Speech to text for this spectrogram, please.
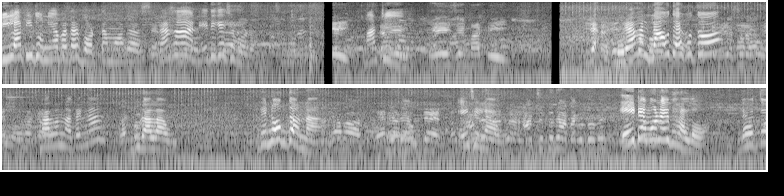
বিলাতি ধনিয়া পাতার ভর্তা মজা আছে। রাহান এদিকে এসে বড়। মাটি। এই যে মাটি। রাহান লাউ দেখো তো। ভালো না তাই না? বুড়া লাউ। দে নখ দাও না। এই যে লাউ। এইটা মনে হয় ভালো। দেখো তো।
